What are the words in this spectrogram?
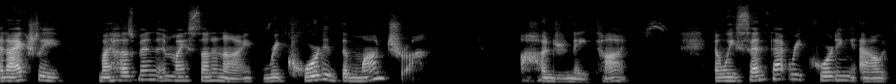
and I actually, my husband and my son and I recorded the mantra 108 times. And we sent that recording out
